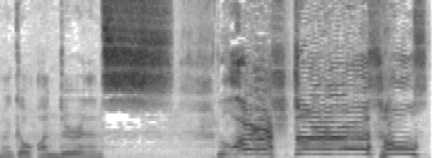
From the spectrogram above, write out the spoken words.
I'm gonna go under and then. Lash their assholes!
